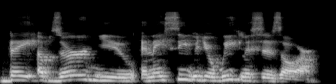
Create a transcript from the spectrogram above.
They observe you and they see what your weaknesses are.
